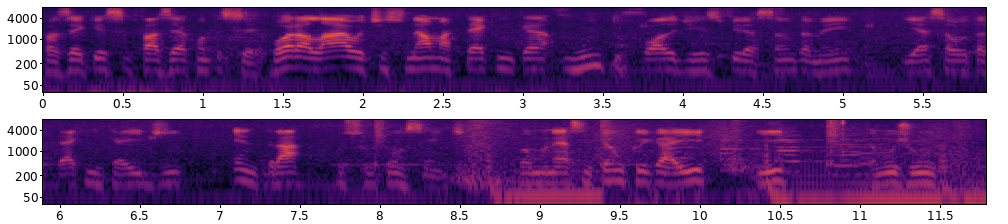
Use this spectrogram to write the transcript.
fazer, aqui, fazer acontecer. Bora lá, eu vou te ensinar uma técnica muito foda de respiração também e essa outra técnica aí de entrar no subconsciente. Vamos nessa então, clica aí e tamo junto.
